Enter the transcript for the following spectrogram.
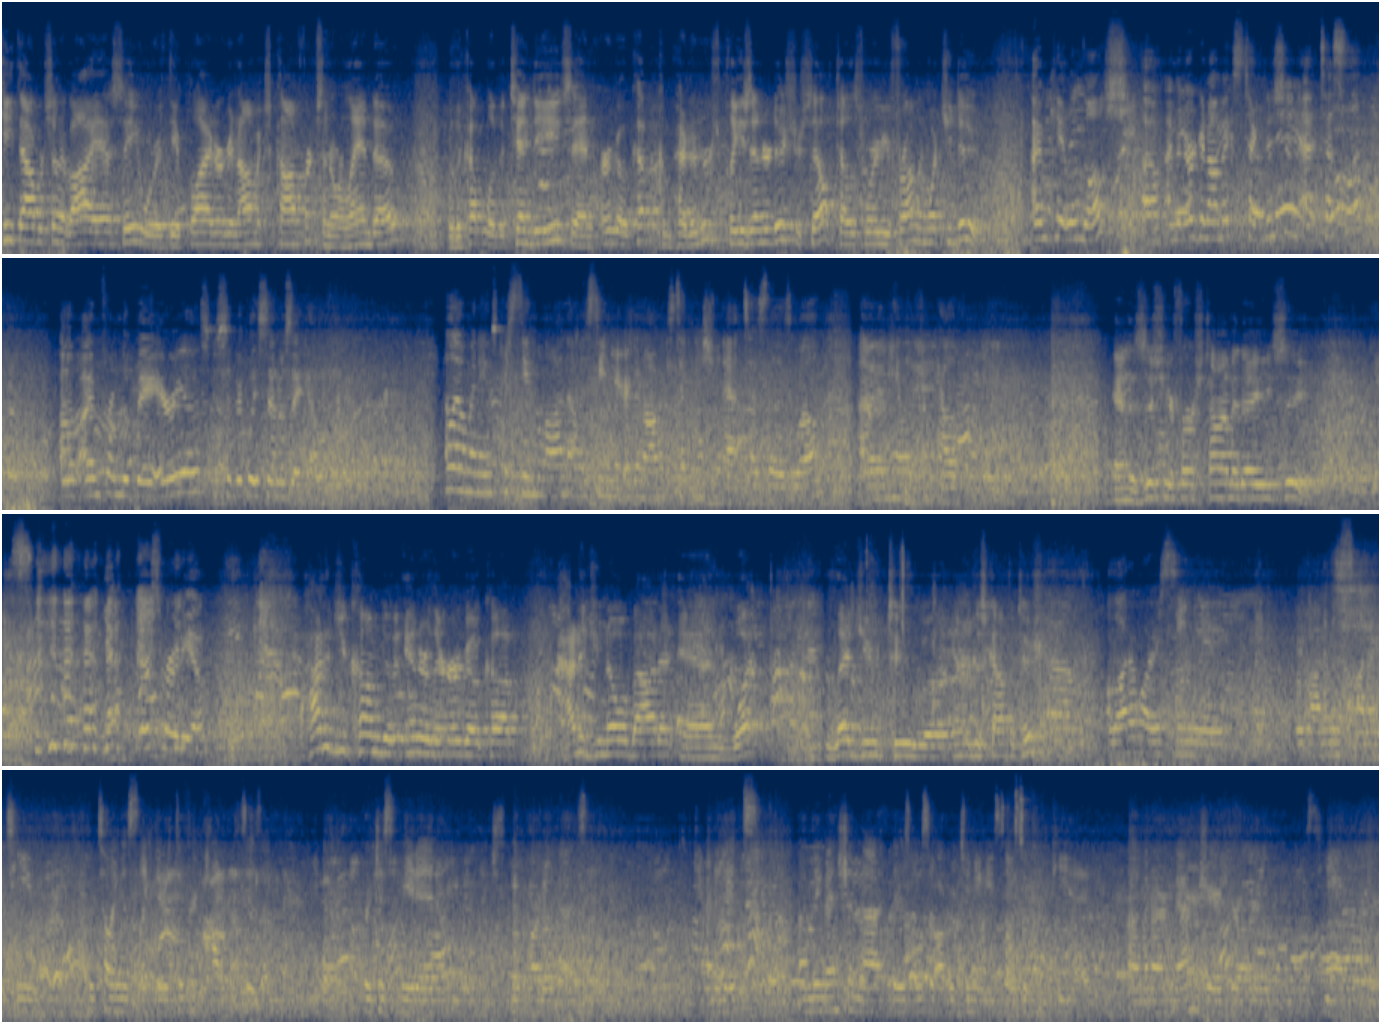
Keith Albertson of ISE. We're at the Applied Ergonomics Conference in Orlando with a couple of attendees and Ergo Cup competitors. Please introduce yourself, tell us where you're from and what you do. I'm Caitlin Walsh. Um, I'm an ergonomics technician at Tesla. Um, I'm from the Bay Area, specifically San Jose, California. Hello, my name is Christine Milan. I'm a senior ergonomics technician at Tesla as well, um, I'm hailing from California. And is this your first time at AEC? Yes. Yeah, first rodeo. How did you come to enter the Ergo Cup? How did you know about it and what led you to uh, enter this competition? um, a lot of our senior like, ergonomists on our team were telling us like there's different conferences that we could either participate in or even like, just be part of as um, candidates. Um, they mentioned that there's also opportunities to also compete, um, and our manager for our ergonomics, he he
